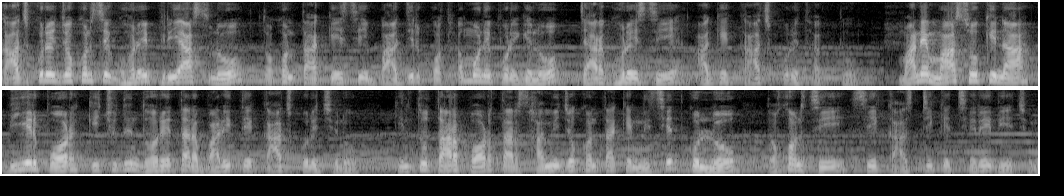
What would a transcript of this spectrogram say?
কাজ করে যখন সে ঘরে ফিরে আসলো, তখন তাকে সে বাজির কথা মনে পড়ে গেল, যার ঘরে সে আগে কাজ করে থাকতো। মানে মা সকিনা বিয়ের পর কিছুদিন ধরে তার বাড়িতে কাজ করেছিল, কিন্তু তারপর তার স্বামী যখন তাকে নিষেধ করল, তখন সে সেই কাজটিকে ছেড়ে দিয়েছিল।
